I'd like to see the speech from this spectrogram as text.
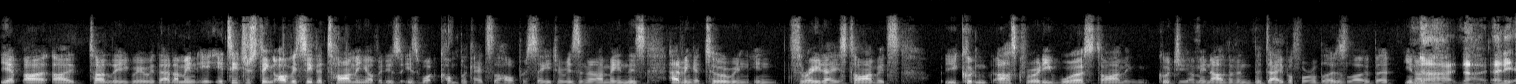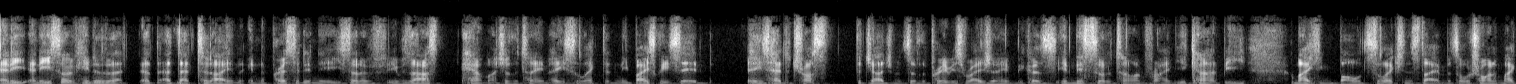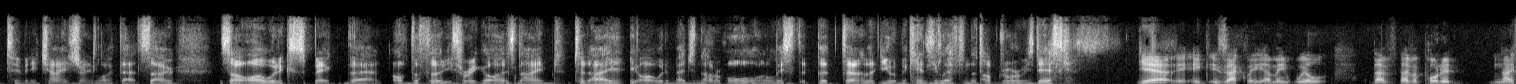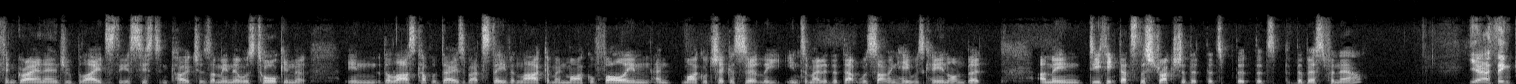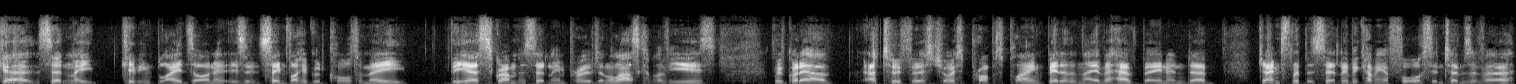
Yep, I, I totally agree with that. I mean, it, it's interesting. Obviously, the timing of it is, is what complicates the whole procedure, isn't it? I mean, this having a tour in, in three days' time, it's you couldn't ask for any worse timing, could you? I mean, other than the day before a Bledisloe, but you know, No, no, and he, and he and he sort of hinted at that at, at that today in, in the presser, didn't he? He sort of he was asked how much of the team he selected, and he basically said he's had to trust the judgments of the previous regime because in this sort of time frame you can't be making bold selection statements or trying to make too many changes or anything like that. So, so I would expect that of the 33 guys named today, I would imagine they were all on a list that that, uh, that Ewen McKenzie left in the top drawer of his desk. yeah, exactly. I mean, Will, they've they've appointed Nathan Grey and Andrew Blades the assistant coaches. I mean, there was talk in the in the last couple of days about Stephen Larkham and Michael Foley, and, and Michael Cheika certainly intimated that that was something he was keen on. But I mean, do you think that's the structure that, that's that, that's the best for now? Yeah, I think uh, certainly keeping blades on is it seems like a good call to me. The uh, scrum has certainly improved in the last couple of years. We've got our our two first choice props playing better than they ever have been, and uh, James Slipper is certainly becoming a force in terms of uh,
